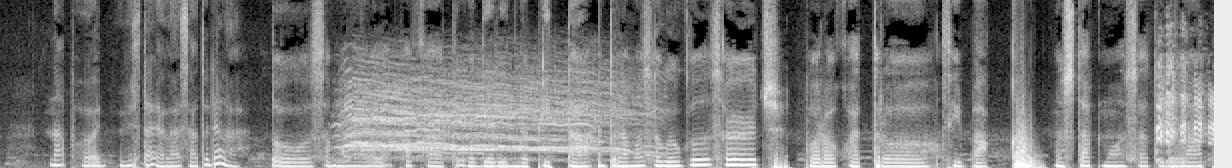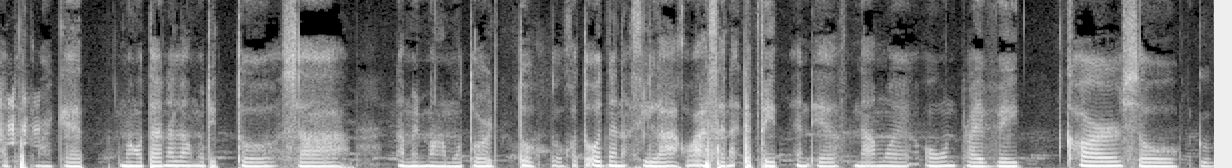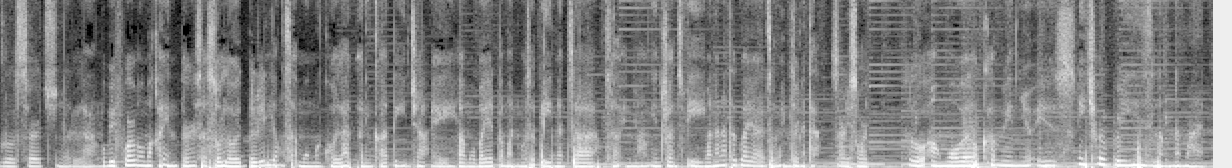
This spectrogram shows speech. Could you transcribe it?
napod Vista Ella sa Tudela. So, sa mga wala pa ka tuod diring Lapita, ito lang mo sa Google search, Poro 4 Sibak. Mo-stop mo sa Tudela Public Market. Manguta na lang mo dito sa na may mga motor dito. So, katuod na na sila kung asa na dapit. And if na mo own private car, so Google search nyo lang. Before mo maka-enter sa sulod, dili lang sa mo maghulat aning cottage ay uh, mobayad pa man mo sa payment sa sa inyong entrance fee. Mananatag bayad sa internet ha, sa resort. So, ang mo welcome nyo is nature breeze lang naman.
